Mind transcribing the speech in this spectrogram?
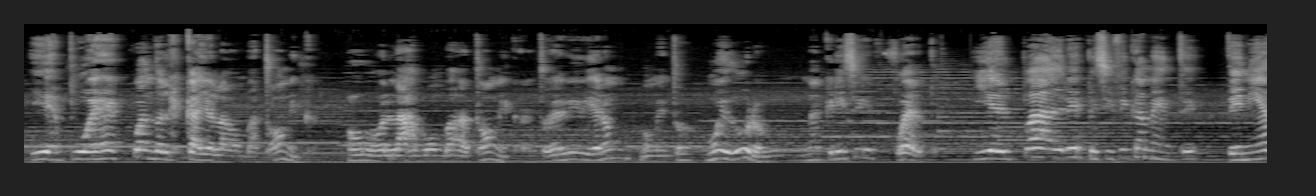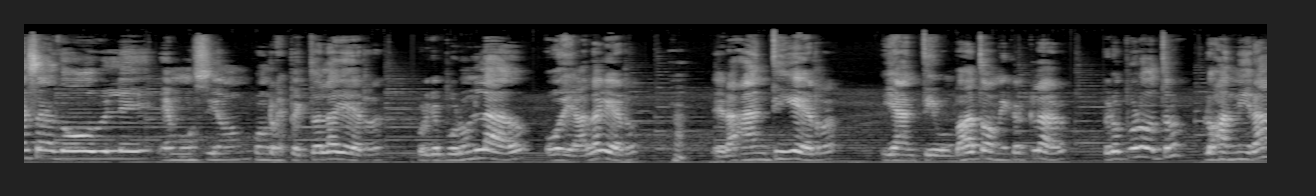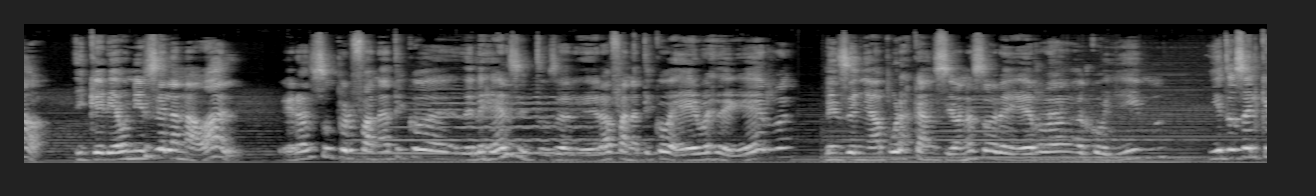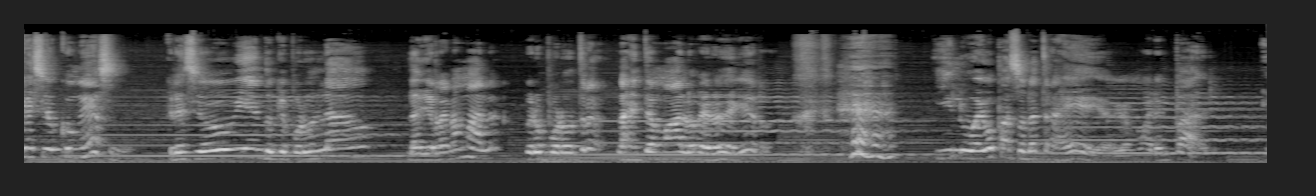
Y después es cuando les cayó la bomba atómica. O las bombas atómicas. Entonces vivieron momentos muy duros, una crisis fuerte. Y el padre específicamente tenía esa doble emoción con respecto a la guerra. Porque por un lado odiaba la guerra, era antiguerra y antibombas atómicas, claro. Pero por otro, los admiraba y quería unirse a la naval. Era súper fanático de- del ejército, o sea, era fanático de héroes de guerra. Le enseñaba puras canciones sobre guerra a Kojima. Y entonces él creció con eso. Creció viendo que por un lado la guerra era mala, pero por otra la gente amaba a los héroes de guerra. y luego pasó la tragedia, que muere el padre.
